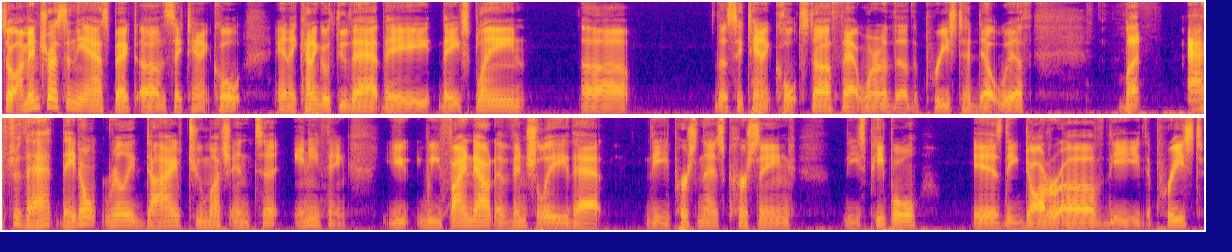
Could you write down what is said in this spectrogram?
So I'm interested in the aspect of the satanic cult, and they kind of go through that. They they explain uh, the satanic cult stuff that one of the the priests had dealt with, but after that they don't really dive too much into anything. You we find out eventually that the person that is cursing these people is the daughter of the the priest,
